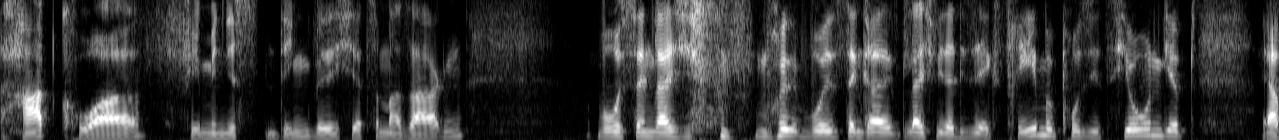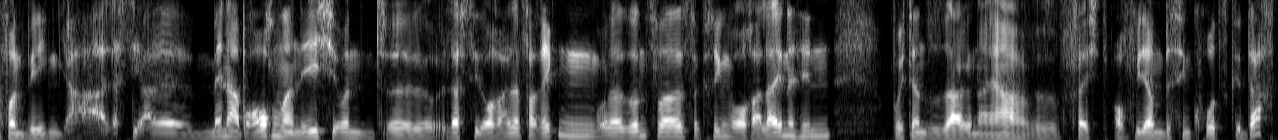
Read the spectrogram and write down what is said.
Hardcore-Feministen-Ding, will ich jetzt mal sagen, wo es dann gleich, wo, wo es dann gleich wieder diese extreme Position gibt, ja, von wegen, ja, lass die alle, Männer brauchen wir nicht und äh, lass die doch alle verrecken oder sonst was, da kriegen wir auch alleine hin, wo ich dann so sage, naja, vielleicht auch wieder ein bisschen kurz gedacht.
